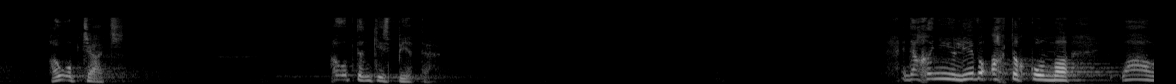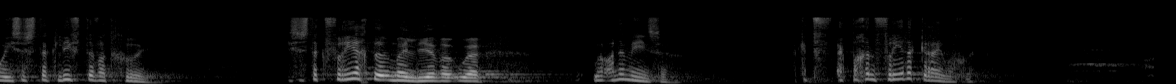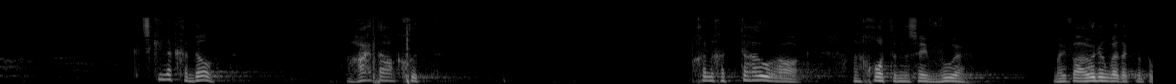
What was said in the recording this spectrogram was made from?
Hou op judge. Hou op dink jy's beter. En dan gaan jy in jou lewe agterkom maar wow, hier's 'n stuk liefde wat groei. Hier's 'n stuk vreugde in my lewe oor oor ander mense. Ek het ek begin vrede kry oor goed. Ek het skielik geduld. My hart raak goed begin getrou raak aan God en sy woord. My verhouding wat ek met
